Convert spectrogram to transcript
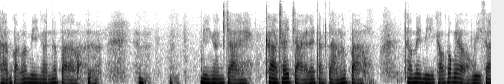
ถามก่อนว่ามีเงินหรือเปล่ามีเงินจ่าย ค่าใช้จ่ายอะไรต่างๆ หรือเปล่า ถ้าไม่มีเขาก็ไม่ออกวีซ่า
